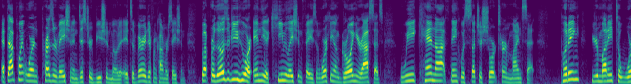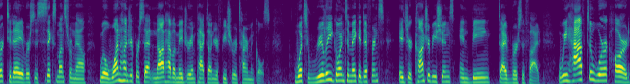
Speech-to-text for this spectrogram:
At that point, we're in preservation and distribution mode. It's a very different conversation. But for those of you who are in the accumulation phase and working on growing your assets, we cannot think with such a short term mindset. Putting your money to work today versus six months from now will 100% not have a major impact on your future retirement goals. What's really going to make a difference is your contributions and being diversified we have to work hard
